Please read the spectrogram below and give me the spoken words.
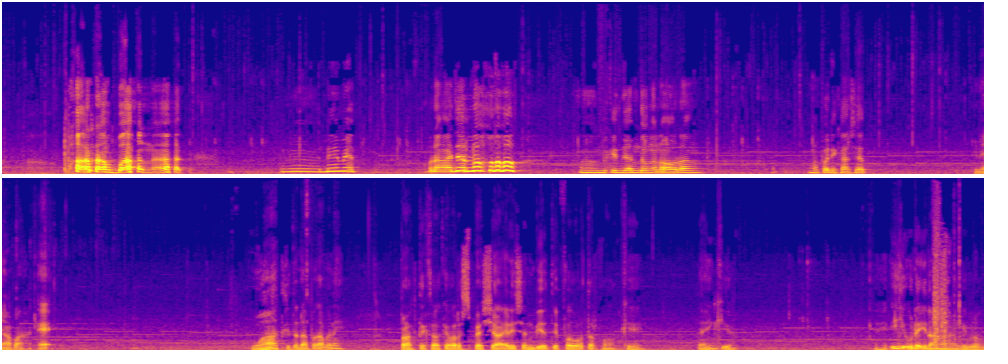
Parah banget. Damn it. Kurang ajar lo. Bikin jantungan orang Apa nih kaset ini apa? E. What? Kita dapat apa nih? Practical cover special edition beautiful waterfall. Oke. Okay. Thank you. Okay. Ih, udah hilang lagi, Bro.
